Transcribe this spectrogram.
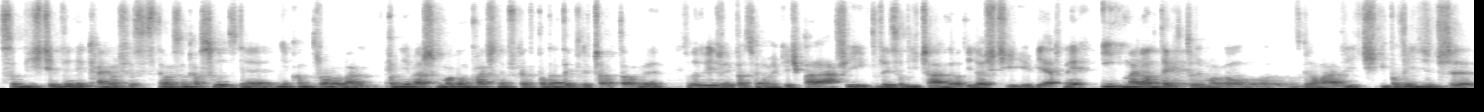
osobiście wymykają się z systemu, są absolutnie niekontrolowani, ponieważ mogą płacić na przykład podatek ryczałtowy, jeżeli pracują w jakiejś parafii, który jest odliczany od ilości wiernych i majątek, który mogą zgromadzić i powiedzieć, że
